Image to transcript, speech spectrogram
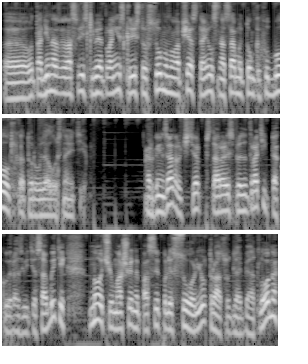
Э, вот один австрийский биатлонист Кристоф Суман вообще остановился на самой тонкой футболке, которую удалось найти. Организаторы в четверг постарались предотвратить такое развитие событий. Ночью машины посыпали солью трассу для биатлона.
